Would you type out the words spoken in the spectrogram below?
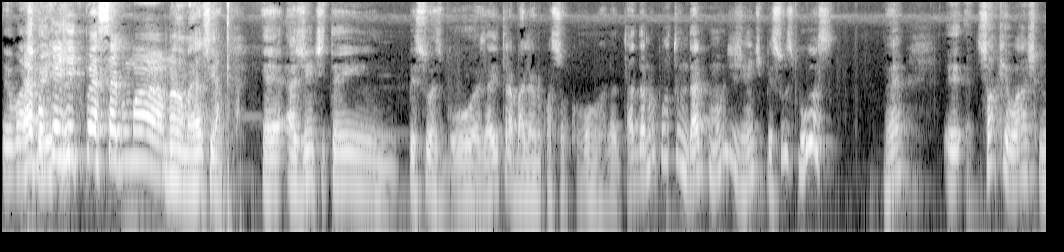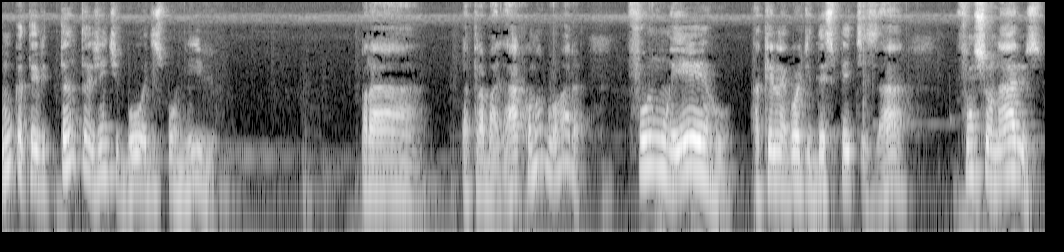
é? é porque a gente percebe uma. Não, mas assim, é, a gente tem pessoas boas aí trabalhando com a Socorro, ela está dando oportunidade para um monte de gente, pessoas boas. Né? É, só que eu acho que nunca teve tanta gente boa disponível para trabalhar como agora. Foi um erro aquele negócio de despetizar funcionários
